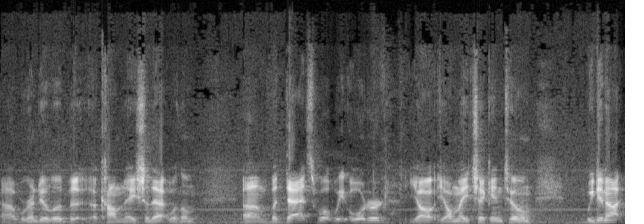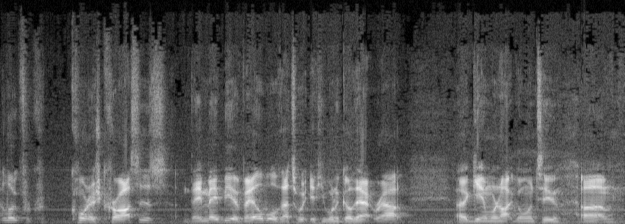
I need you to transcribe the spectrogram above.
Uh, we're gonna do a little bit, a combination of that with them. Um, but that's what we ordered. Y'all, y'all may check into them. We did not look for Cornish crosses. They may be available if that's what, if you want to go that route. Again, we're not going to. Um,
